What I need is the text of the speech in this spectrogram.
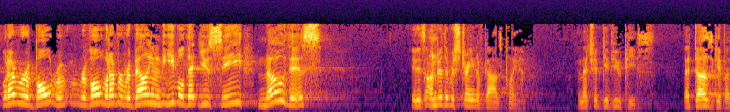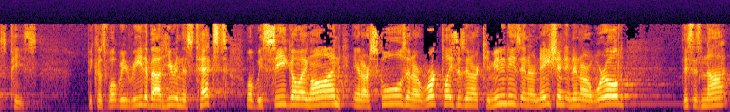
whatever revolt, revolt, whatever rebellion and evil that you see, know this. It is under the restraint of God's plan. And that should give you peace. That does give us peace. Because what we read about here in this text, what we see going on in our schools, in our workplaces, in our communities, in our nation, and in our world, this is not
